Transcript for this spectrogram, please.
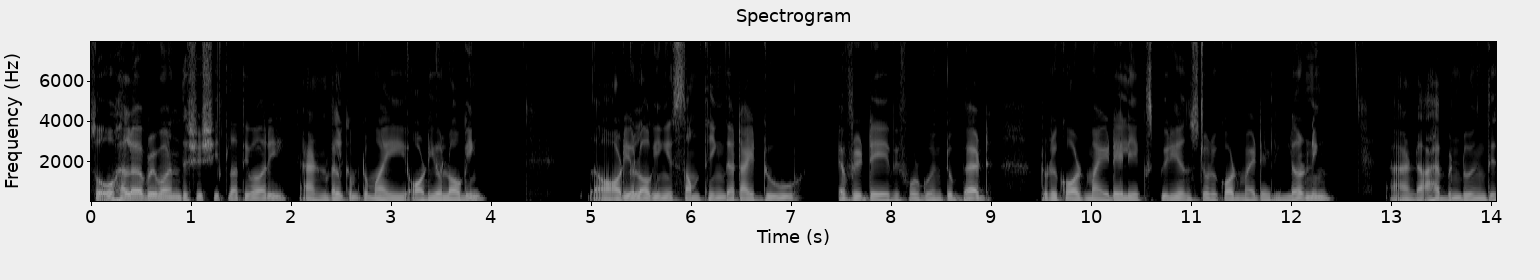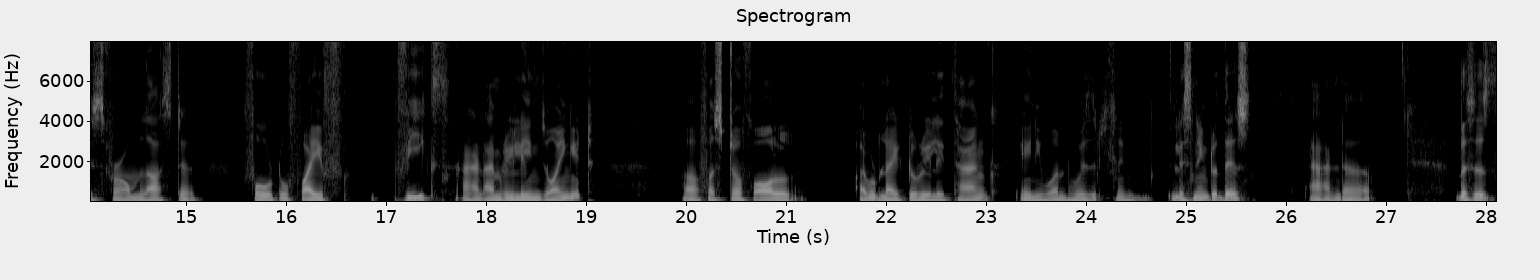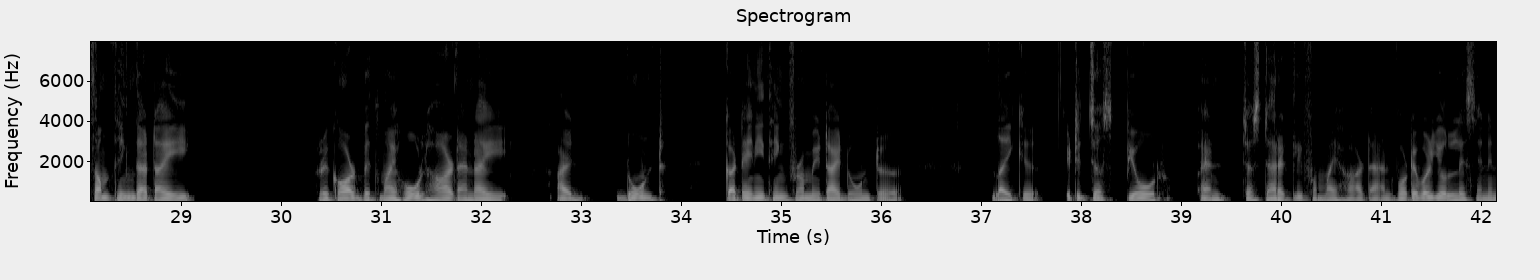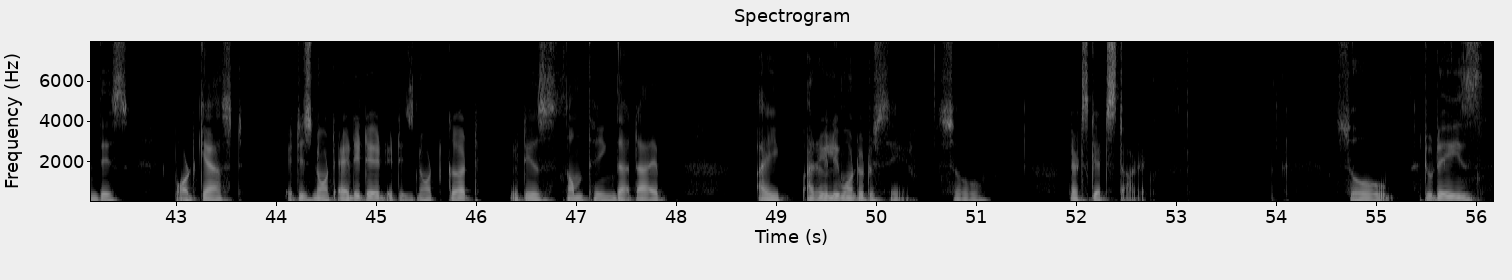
So, hello everyone, this is Shitla Tiwari, and welcome to my audio logging. The audio logging is something that I do every day before going to bed to record my daily experience, to record my daily learning, and I have been doing this from last uh, four to five weeks, and I'm really enjoying it. Uh, first of all, I would like to really thank anyone who is listening, listening to this, and uh, this is something that I record with my whole heart and i i don't cut anything from it. I don't uh, like uh, it is just pure and just directly from my heart. And whatever you listen in this podcast it is not edited it is not cut. It is something that i i i really wanted to say so let's get started. So today is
